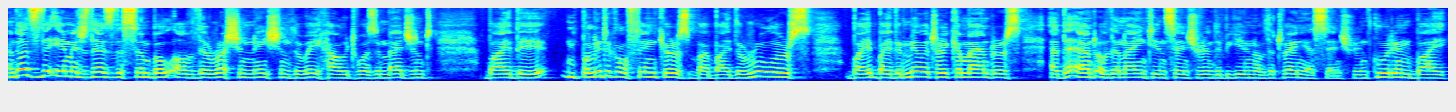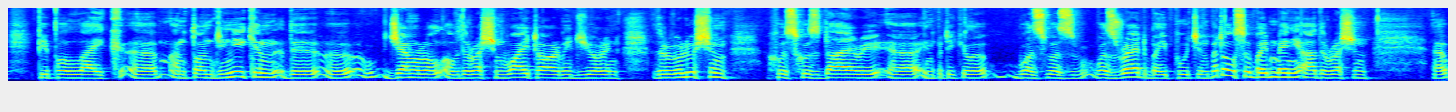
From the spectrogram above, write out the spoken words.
And that's the image, that's the symbol of the Russian nation, the way how it was imagined by the political thinkers, by, by the rulers, by, by the military commanders at the end of the 19th century and the beginning of the 20th century, including by people like uh, Anton Denikin, the uh, general of the Russian White Army during the revolution, whose, whose diary uh, in particular was, was, was read by Putin, but also by many other Russian uh,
